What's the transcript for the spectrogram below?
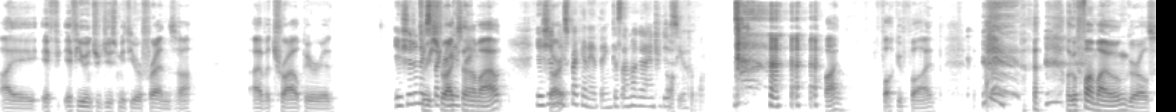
I if if you introduce me to your friends, huh? I have a trial period. you shouldn't Three expect strikes anything and I'm out. you shouldn't Sorry? expect anything because i'm not gonna Oh, introduce you come on. Fine. Fucking fine. I'll go find my own girls.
